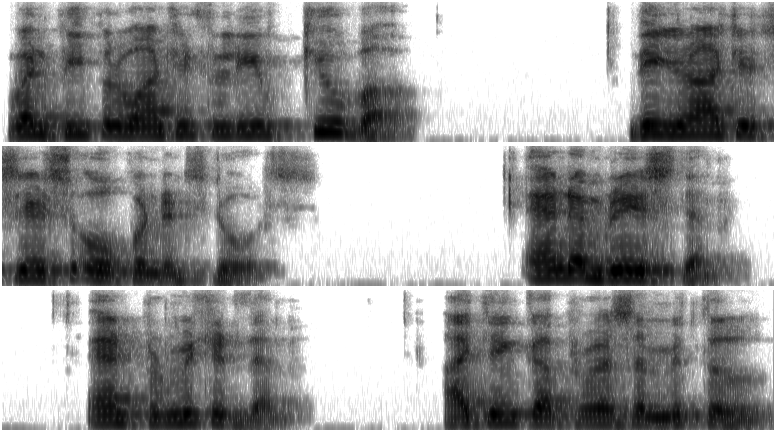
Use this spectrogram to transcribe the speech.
when people wanted to leave Cuba, the United States opened its doors and embraced them and permitted them. I think uh, Professor Mittal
